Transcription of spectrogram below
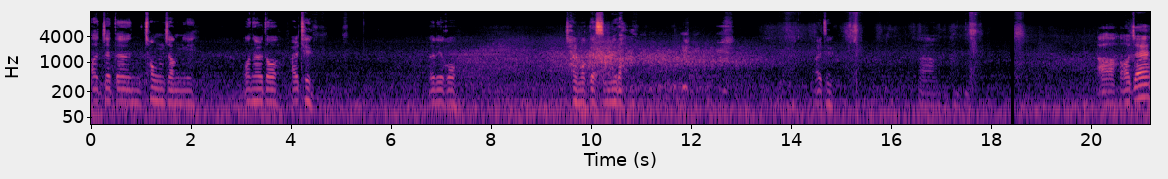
어쨌든 총정리 오늘도 파이팅 그리고 잘 먹겠습니다. 파이팅. 아, 아 어제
